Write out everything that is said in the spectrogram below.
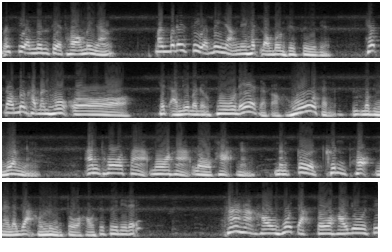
มันเสียเงินเสียทองไม่หยัง มันไม่ได้เสียไม่หยังนี่เฮ็ดลองเบิ้งซื่อเนี่ยเฮ็ดลองเบิ้งคันมันหูโอเฮ็ดอันนี้มันหูเด้แต่ก็หูสันมันมีเรื่องอย่างอันโทสะโมหะโลภะนั่นมันเกิดขึ้นเพราะในระยะเขาลืมตัวเขาซื่อนี่เด้ถ้าหากเขาหูจักตัวเขาอยู่ซิ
